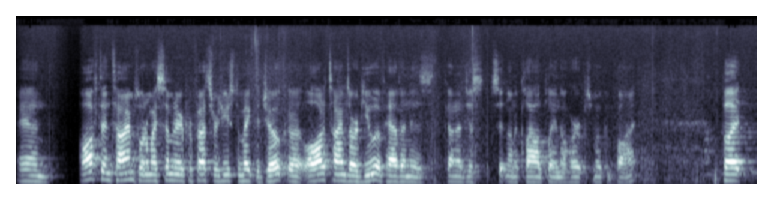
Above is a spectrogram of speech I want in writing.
And Oftentimes, one of my seminary professors used to make the joke uh, a lot of times our view of heaven is kind of just sitting on a cloud playing the harp, smoking pot. But,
